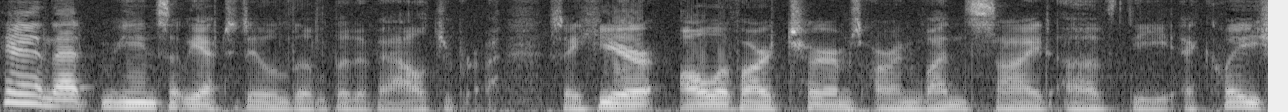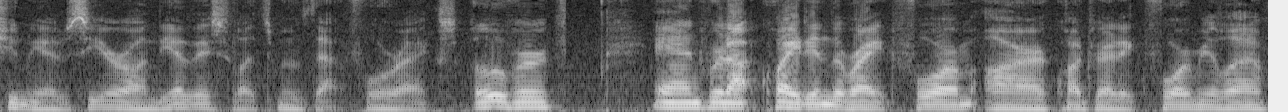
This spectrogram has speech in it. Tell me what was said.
and that means that we have to do a little bit of algebra. So here, all of our terms are on one side of the equation. We have 0 on the other, so let's move that 4x over. And we're not quite in the right form. Our quadratic formula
